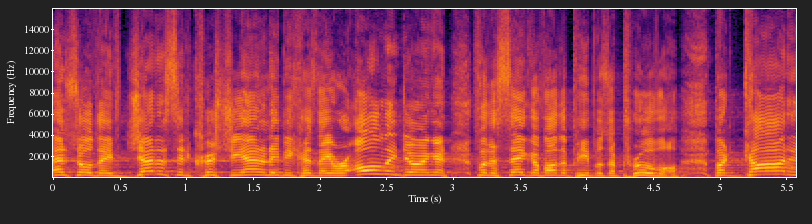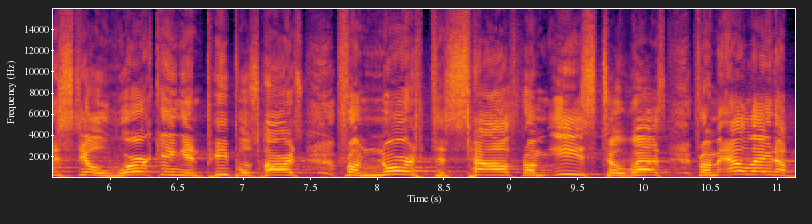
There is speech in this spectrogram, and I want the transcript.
And so they've jettisoned Christianity because they were only doing it for the sake of other people's approval. But God is still working in people's hearts from north to south, from east to west, from LA to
